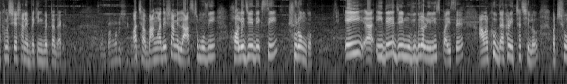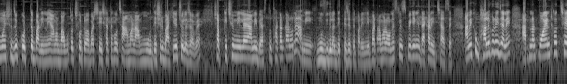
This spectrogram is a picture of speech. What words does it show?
এখনও শেষ হয়নি ব্রেকিং বেডটা দেখা। আচ্ছা, আচ্ছা বাংলাদেশে আমি লাস্ট মুভি হলে যেয়ে দেখছি সুরঙ্গ। এই ঈদে যেই মুভিগুলো রিলিজ পাইছে, আমার খুব দেখার ইচ্ছা ছিল বাট সময় সুযোগ করতে পারি নাই আমার বাবুটা ছোট, আবার সেই সাথে হচ্ছে আমার আম্মু দেশের বাহিরে চলে যাবে। সব কিছু মিলে আমি ব্যস্ত থাকার কারণে আমি মুভিগুলো দেখতে যেতে পারিনি বাট আমার অনেস্টলি স্পিকিং দেখার ইচ্ছা আছে। আমি খুব ভালো করেই জানি, আপনার পয়েন্ট হচ্ছে,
